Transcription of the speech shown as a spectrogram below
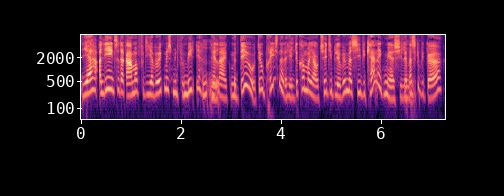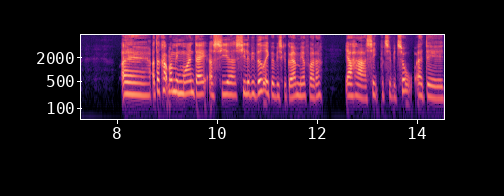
Ja, og lige indtil det rammer, fordi jeg vil jo ikke miste min familie Mm-mm. heller ikke. Men det er, jo, det er jo prisen af det hele. Det kommer jeg jo til. De bliver ved med at sige, vi kan ikke mere, Sheila. Mm. Hvad skal vi gøre? Øh, og der kommer min mor en dag og siger, Sheila, vi ved ikke, hvad vi skal gøre mere for dig. Jeg har set på TV2, at øh,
